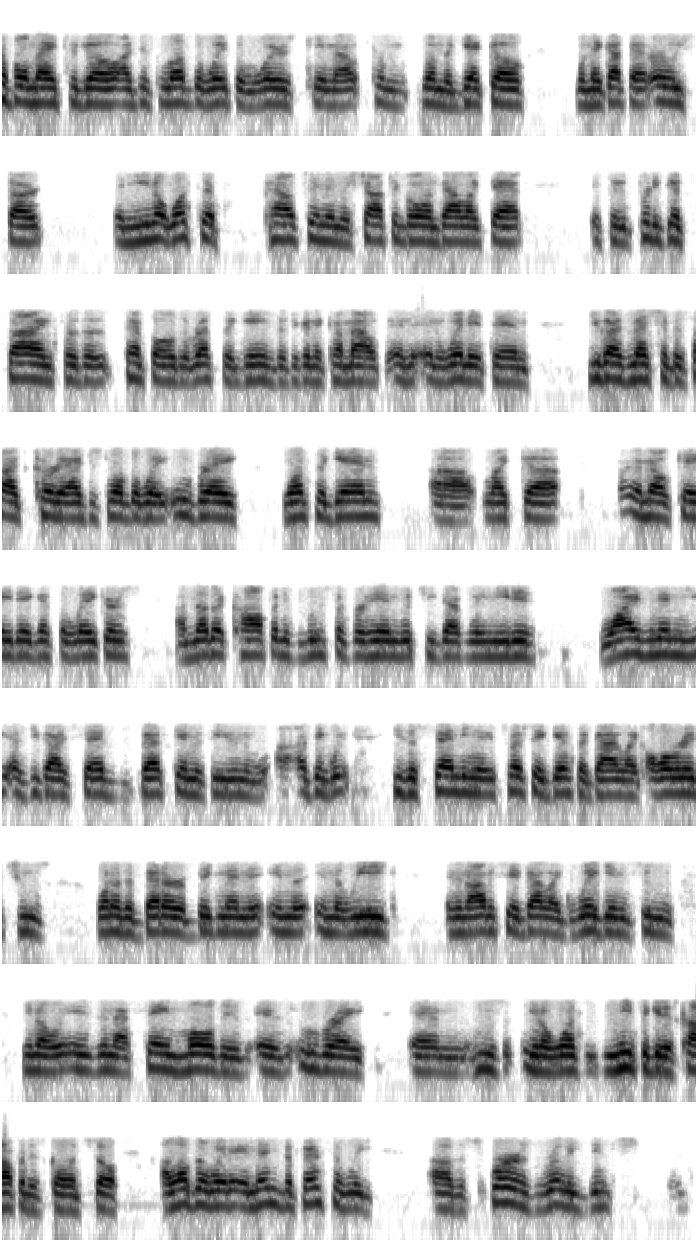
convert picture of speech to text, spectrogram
couple of nights ago. I just love the way the Warriors came out from from the get go when they got that early start. And you know, once they're pouncing and the shots are going down like that, it's a pretty good sign for the tempo of the rest of the games that they're going to come out and, and win it. And you guys mentioned besides Curry, I just love the way Oubre once again, uh, like uh, MLK did against the Lakers, another confidence booster for him, which he definitely needed. Wiseman, as you guys said, best game of the season. I think he's ascending, especially against a guy like Aldridge, who's one of the better big men in the in the league. And then obviously a guy like Wiggins, who you know is in that same mold as, as Oubre, and who's you know wants needs to get his confidence going. So I love the way. They, and then defensively, uh, the Spurs really didn't.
